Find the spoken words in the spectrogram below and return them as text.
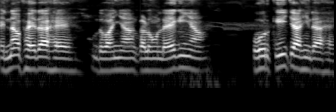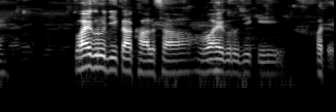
ਇੰਨਾ ਫਾਇਦਾ ਹੈ, ਦਵਾਈਆਂ ਗਲੋਂ ਲੈ ਗਈਆਂ, ਹੋਰ ਕੀ ਚਾਹੀਦਾ ਹੈ? ਵਾਹਿਗੁਰੂ ਜੀ ਕਾ ਖਾਲਸਾ, ਵਾਹਿਗੁਰੂ ਜੀ ਕੀ ਫਤਿਹ।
